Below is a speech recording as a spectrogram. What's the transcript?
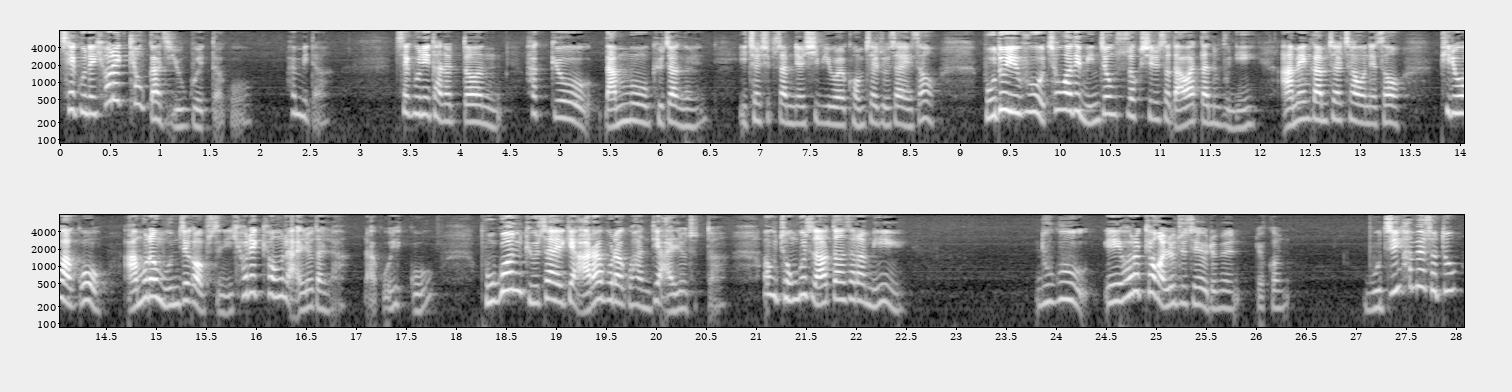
체군의 혈액형까지 요구했다고 합니다. 체군이 다녔던 학교 남모 교장은 2013년 12월 검찰 조사에서 보도 이후 청와대 민정수석실에서 나왔다는 분이 암행 감찰 차원에서 필요하고 아무런 문제가 없으니 혈액형을 알려달라라고 했고 보건교사에게 알아보라고 한 뒤 알려줬다. 아, 정부에서 나왔다는 사람이 누구의 혈액형 알려주세요 이러면 약간 뭐지 하면서도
